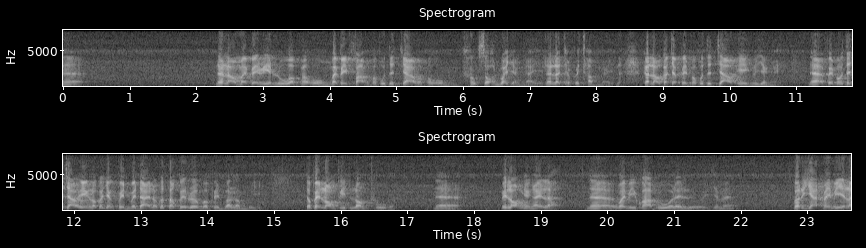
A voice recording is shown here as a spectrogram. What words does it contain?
นะ แล้วเราไม่ไปเรียนรู้ว่าพระองค์ ไม่ไปฟังพระพุทธเจ้าว่าพระองค์สอนว่าอย่างไง แล้วเราจะไปทำไงล่ะก็เราก็จะเป็นพระพุทธเจ้าเองหรือยังไงนะเป็นพระพุทธเจ้าเองเราก็ยังเป็นไม่ได้ เราก็ต้องไปเริ่มบำเพ็ญบารมีต้องไปลองผิดลองถูกนะไปลองยังไงล่ะนะไม่มีความรู้อะไรเลยใช่ไหมปริยัติไม่มีอะไร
